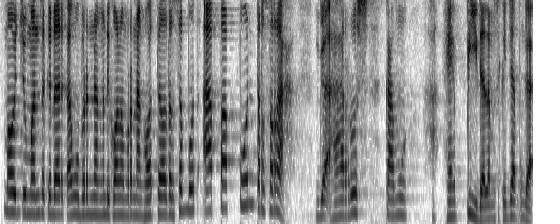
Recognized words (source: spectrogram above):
Mau cuman sekedar kamu berenang di kolam renang hotel tersebut, apa pun terserah. Nggak harus kamu happy dalam sekejap, nggak.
